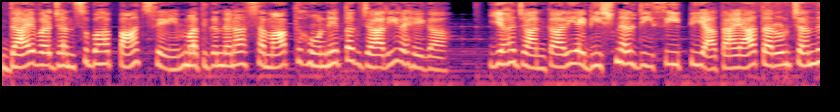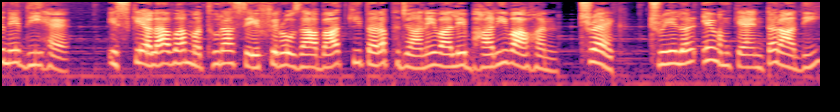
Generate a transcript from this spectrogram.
डाइवर्जन सुबह पाँच से मतगणना समाप्त होने तक जारी रहेगा। यह जानकारी एडिशनल डीसीपी यातायात अरुण चंद ने दी है। इसके अलावा मथुरा से फिरोजाबाद की तरफ़ जाने वाले भारी वाहन, ट्रैक, ट्रेलर एवं कैंटर आदि,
